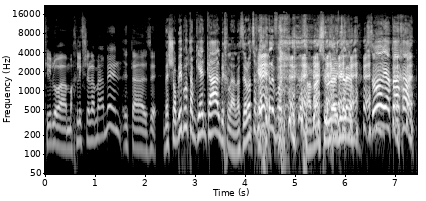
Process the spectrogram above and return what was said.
כאילו המחליף של המאמן, את הזה. ושומעים אותם כי אין קהל בכלל, אז זה לא צריך כן. טלפון. חבל שהוא לא הביא להם... sorry, התחת.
